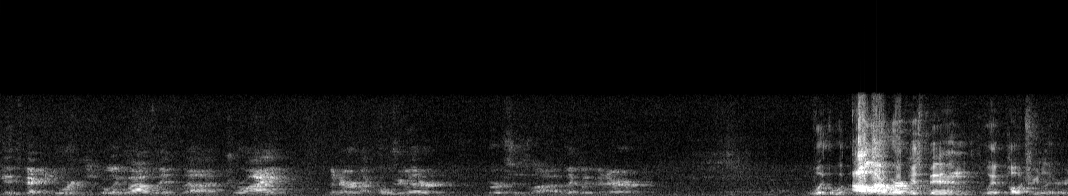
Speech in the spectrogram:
You expect it to work equally well with uh, dry manure, like poultry litter, versus uh, liquid manure? All our work has been with poultry litter,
